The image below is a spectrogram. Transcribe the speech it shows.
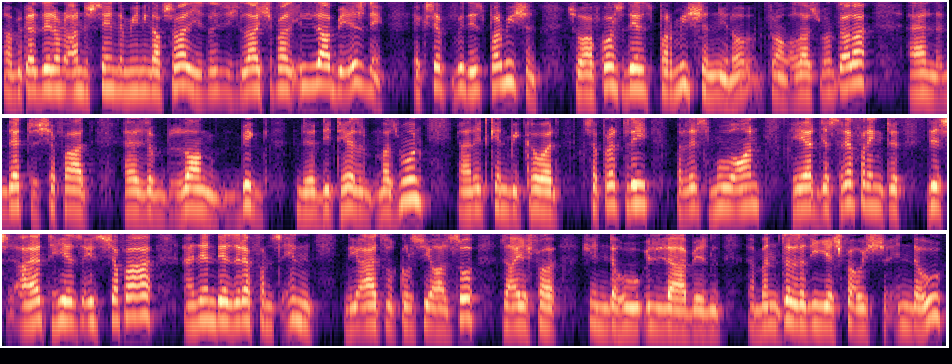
uh, because they don't understand the meaning of shafaat. La shafaat illa bi except with his permission. So of course there is permission, you know, from Allah subhanahu wa ta'ala, and that shafaat has a long, big, detailed mazmoon, and it can be covered separately, but let's move on here, just referring to this ayat here is, is shafa, and then there's reference in the ayat al-kursi also, la yashfa indahu illa bi'izn, man alladhi yashfa indahu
